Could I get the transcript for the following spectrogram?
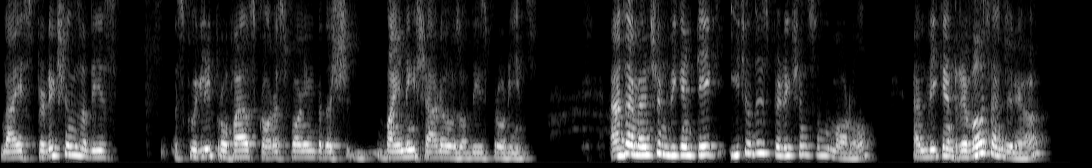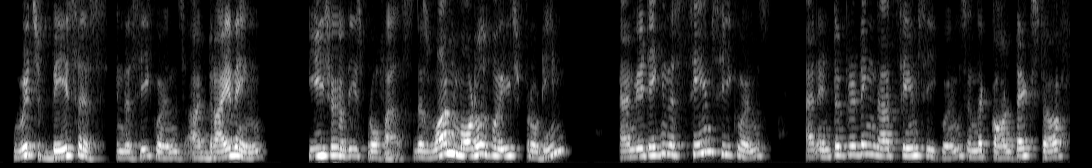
nice predictions of these squiggly profiles corresponding to the sh binding shadows of these proteins. As I mentioned, we can take each of these predictions from the model and we can reverse engineer which bases in the sequence are driving each of these profiles. So there's one model for each protein, and we're taking the same sequence and interpreting that same sequence in the context of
